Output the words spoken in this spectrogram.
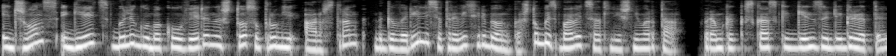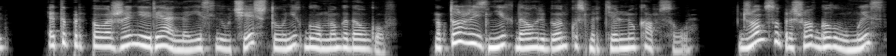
И Джонс, и Гейтс были глубоко уверены, что супруги Армстронг договорились отравить ребенка, чтобы избавиться от лишнего рта. Прям как в сказке Гензель и Гретель. Это предположение реально, если учесть, что у них было много долгов. Но кто же из них дал ребенку смертельную капсулу? Джонсу пришла в голову мысль,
